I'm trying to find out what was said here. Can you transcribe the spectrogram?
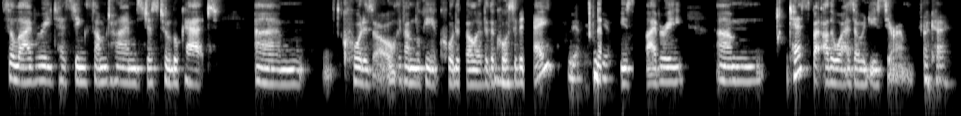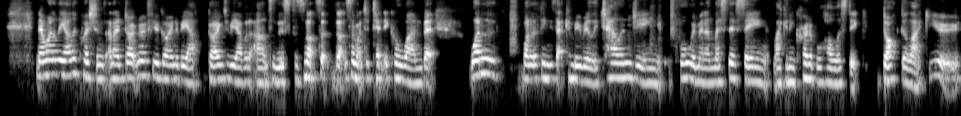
salivary testing sometimes just to look at um, cortisol. If I'm looking at cortisol over the course of a day, yeah, yeah. use salivary um, tests, but otherwise I would use serum. Okay. Now, one of the other questions, and I don't know if you're going to be going to be able to answer this because it's not so, not so much a technical one, but one of the one of the things that can be really challenging for women, unless they're seeing like an incredible holistic doctor like you,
